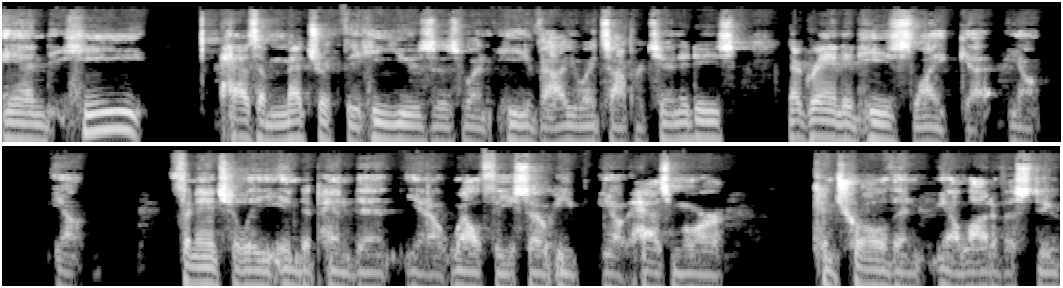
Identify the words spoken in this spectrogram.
and he has a metric that he uses when he evaluates opportunities. Now, granted, he's like uh, you know, you know, financially independent, you know, wealthy, so he you know has more control than you know a lot of us do.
